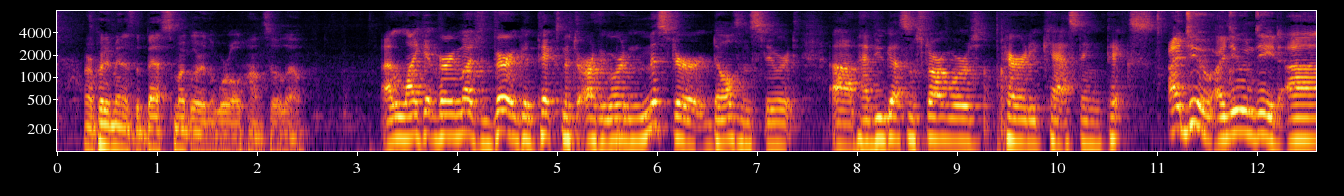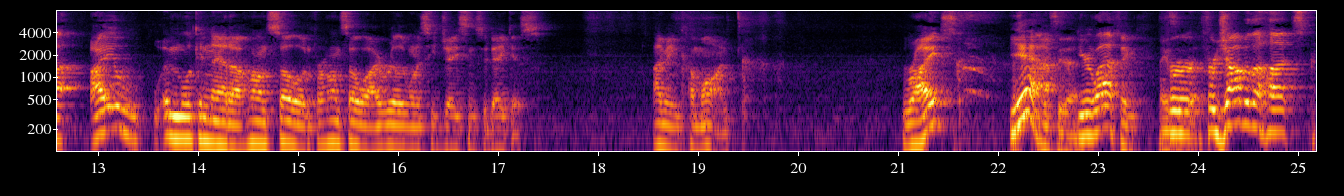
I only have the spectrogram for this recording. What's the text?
I'm going to put him in as the best smuggler in the world, Han Solo. I like it very much. Very good picks, Mr. Arthur Gordon. Mr. Dalton Stewart, um, have you got some Star Wars parody casting picks? I do, I do indeed. Uh, I am looking at uh, Han Solo, and for Han Solo, I really want to see Jason Sudeikis. I mean, come on, right? Yeah, I see that. you're laughing. I see For that. for Jabba the Hutt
